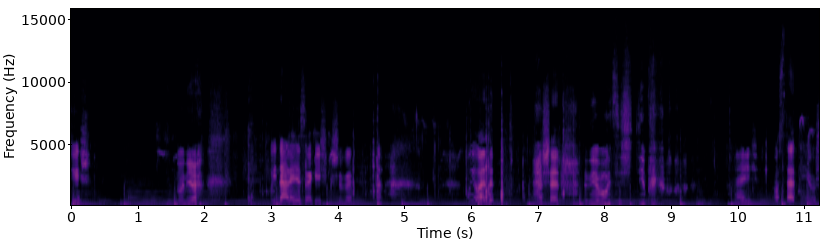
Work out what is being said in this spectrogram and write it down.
Widzisz? No nie. I dalej jest jakieś krzywe. Mój ładny. Poszedł. Nie, mój coś nie było. Ej, ostatni już.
